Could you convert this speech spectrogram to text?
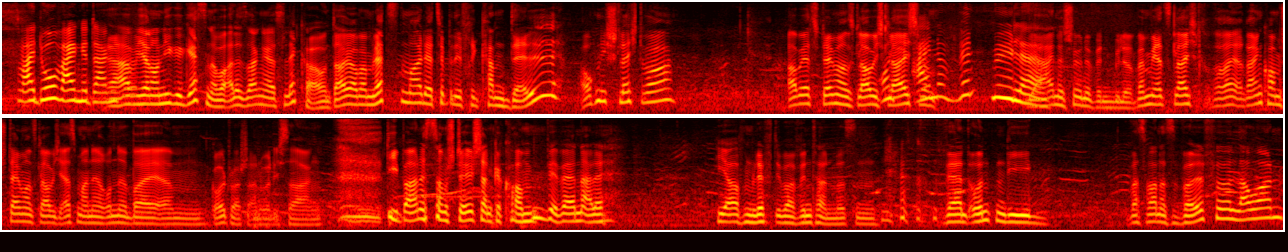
Zwei Dohweingedanken. Ja, habe ich ja noch nie gegessen, aber alle sagen, er ist lecker. Und da ja beim letzten Mal der Tipp mit den Frikandel auch nicht schlecht war, aber jetzt stellen wir uns, glaube ich, Und gleich... eine Windmühle. ja, eine schöne Windmühle. Wenn wir jetzt gleich rei- reinkommen, stellen wir uns, glaube ich, erstmal eine Runde bei ähm, Gold Rush an, würde ich sagen. Die Bahn ist zum Stillstand gekommen. Wir werden alle hier auf dem Lift überwintern müssen. Während unten die, was waren das, Wölfe lauern.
